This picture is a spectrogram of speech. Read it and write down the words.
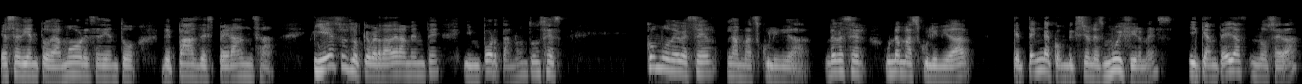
Es sediento de amor, es sediento de paz, de esperanza. Y eso es lo que verdaderamente importa, ¿no? Entonces, ¿Cómo debe ser la masculinidad? Debe ser una masculinidad que tenga convicciones muy firmes y que ante ellas no se da.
